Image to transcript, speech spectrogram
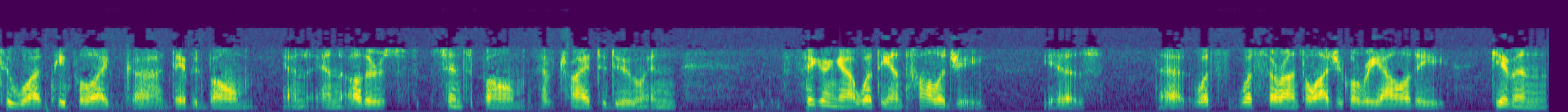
to what people like uh, David Bohm and and others since Bohm have tried to do in figuring out what the ontology is. That what's what's our ontological reality given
